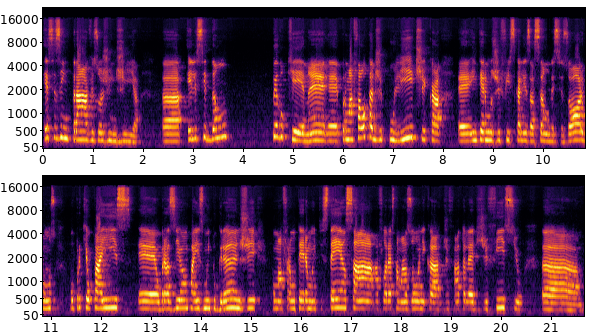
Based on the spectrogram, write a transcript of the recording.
esses entraves hoje em dia, uh, eles se dão pelo quê? Né? É, por uma falta de política é, em termos de fiscalização desses órgãos, ou porque o país, é, o Brasil é um país muito grande, com uma fronteira muito extensa, a floresta amazônica, de fato, ela é de difícil uh,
